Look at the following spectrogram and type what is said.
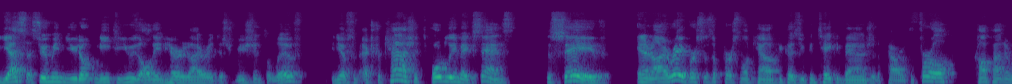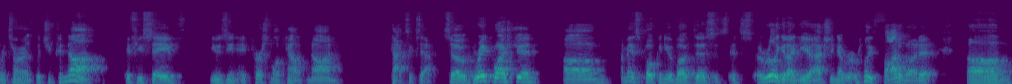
yes, assuming you don't need to use all the inherited IRA distribution to live and you have some extra cash, it totally makes sense to save in an IRA versus a personal account because you can take advantage of the power of deferral, compounding returns, which you cannot if you save using a personal account non tax exempt. So, great question. Um, I may have spoken to you about this. It's it's a really good idea. I actually never really thought about it. Um,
